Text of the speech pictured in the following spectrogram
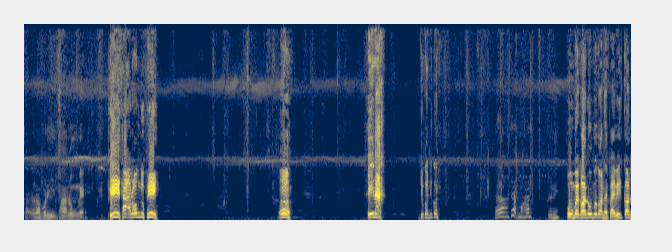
ถ้าเราบ่ได้เห็นถ่าลงเนี่ย พี่ท่าลงอยู่พี่ เออ พี่นะหยุดก่อนหยุดก่อนเด้อจับมันดูนี่อุ้มไปก่อนอุ้มไปก่อนให้ไปวิทย์ก่อน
